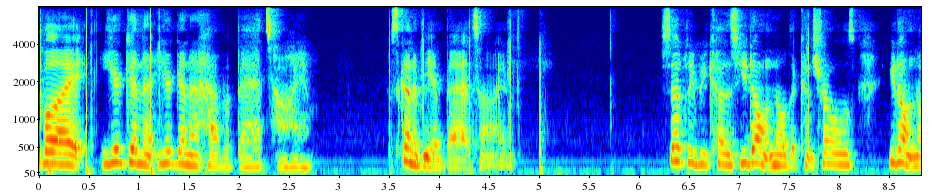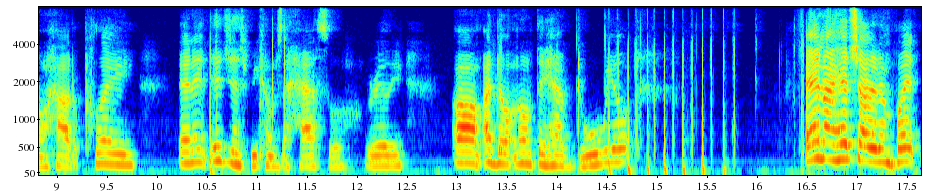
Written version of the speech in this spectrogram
but you're gonna you're gonna have a bad time. It's gonna be a bad time simply because you don't know the controls, you don't know how to play, and it, it just becomes a hassle, really. Um, I don't know if they have dual wield. And I headshotted him, but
